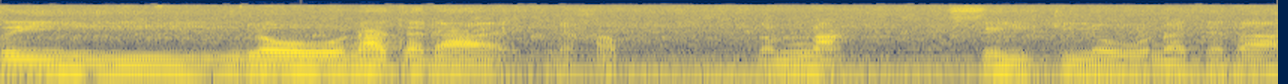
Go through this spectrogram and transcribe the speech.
สี่โลน่าจะได้นะครับ น้ำหนักสี่กิโลน่าจะได้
